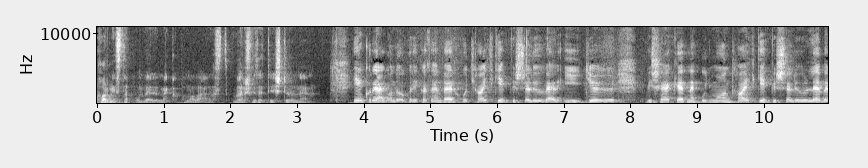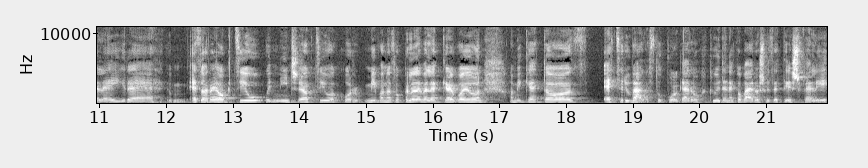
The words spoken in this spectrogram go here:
30 napon belül megkapom a választ. A városvezetéstől nem. Ilyenkor elgondolkodik az ember, hogyha egy képviselővel így viselkednek, úgymond, ha egy képviselő leveleire ez a reakció, hogy nincs reakció, akkor mi van azokkal a levelekkel vajon, amiket az egyszerű választópolgárok küldenek a városvezetés felé.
